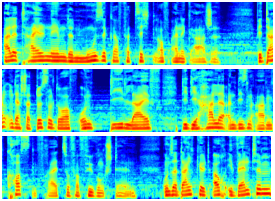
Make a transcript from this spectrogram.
Alle teilnehmenden Musiker verzichten auf eine Gage. Wir danken der Stadt Düsseldorf und die Live, die die Halle an diesem Abend kostenfrei zur Verfügung stellen. Unser Dank gilt auch Eventim,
